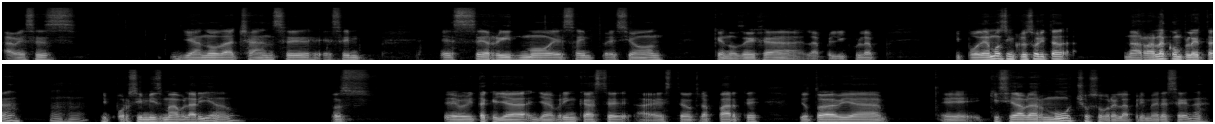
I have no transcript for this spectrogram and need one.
A veces ya no da chance ese, ese ritmo, esa impresión que nos deja la película. Y podemos incluso ahorita narrarla completa Ujú. y por sí misma hablaría, ¿no? Pues eh, ahorita que ya, ya brincaste a esta otra parte, yo todavía eh, quisiera hablar mucho sobre la primera escena.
